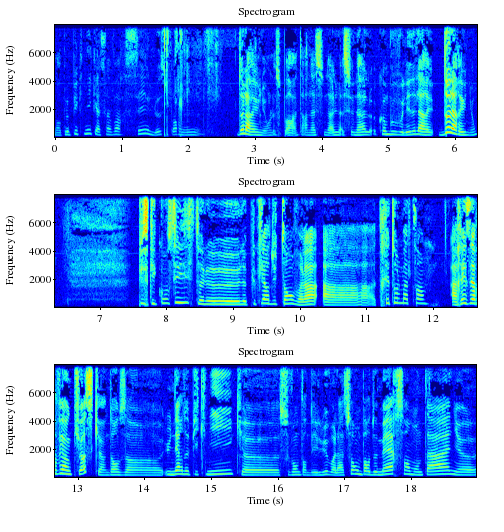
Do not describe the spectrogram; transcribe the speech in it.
Donc, le pique-nique, à savoir, c'est le sport de la Réunion, le sport international, national, comme vous voulez, de la, de la Réunion. Puisqu'il consiste le, plus clair du temps, voilà, à très tôt le matin, à réserver un kiosque dans une aire de pique-nique, euh, souvent dans des lieux, voilà, soit en bord de mer, soit en montagne, euh,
